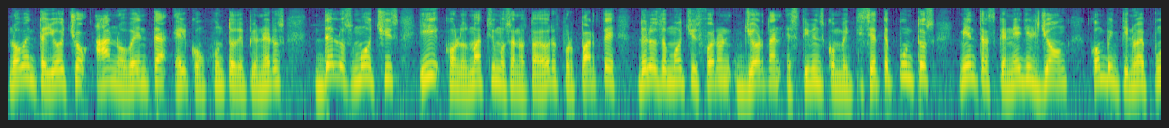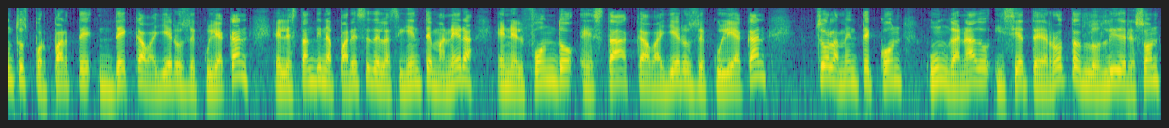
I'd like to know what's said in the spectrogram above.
98 a 90 el conjunto de pioneros de los Mochis y con los máximos anotadores por parte de los de Mochis fueron Jordan Stevens con 27 puntos, mientras que Nigel Young con 29 puntos por parte de Caballeros de Culiacán. El standing aparece de la siguiente manera. En el fondo está Caballeros de Culiacán solamente con un ganado y siete derrotas. Los líderes son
